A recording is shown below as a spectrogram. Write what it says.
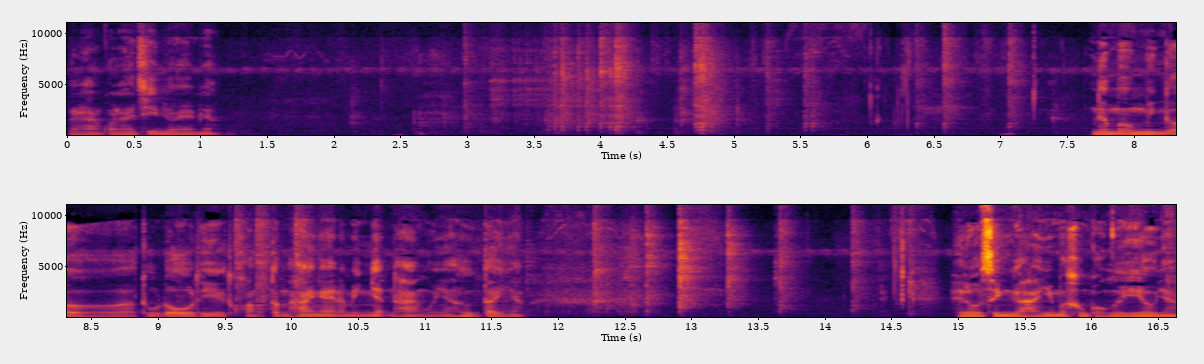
đặt hàng qua livestream cho em nhé. Nếu mà mình ở thủ đô thì khoảng tầm 2 ngày là mình nhận hàng rồi nhá, hương tây nhá. Hello, xinh gái nhưng mà không có người yêu nhá.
